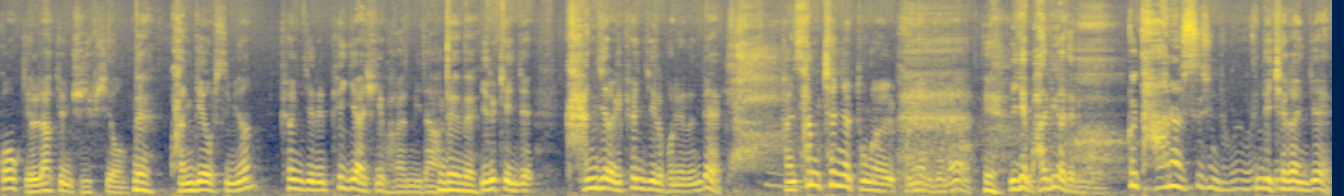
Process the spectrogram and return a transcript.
꼭 연락 좀 주십시오. 네. 관계 없으면 편지는 폐기하시기 바랍니다. 네네. 이렇게 이제 간절하게 편지를 보내는데 한 3천 여 통을 보내야 되잖아요. 예. 이게 마비가 되는 거예요. 그걸 다 하나 쓰신다고요? 근데 제가 이제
